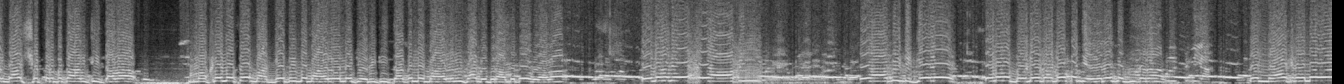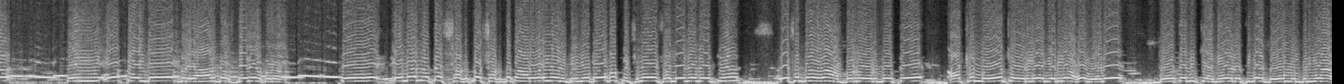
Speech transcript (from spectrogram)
ਚੰਗਾ ਛਿੱਤਰ ਪਤਾਨ ਕੀਤਾ ਵਾ। ਮੌਕੇ ਦੇ ਉੱਤੇ ਬਾਗੇ ਤੇ ਮੋਬਾਈਲ ਉਹਨੇ ਚੋਰੀ ਕੀਤਾ ਤੇ ਮੋਬਾਈਲ ਵੀ ਸਾਨੂੰ ਬਰਾਮਦ ਹੋ ਗਿਆ ਵਾ। ਇਹਨਾਂ ਨੇ ਇਹ ਆਪ ਹੀ, ਇਹ ਆਪ ਹੀ ਡਿੱਗੇ ਨੇ। ਇਹਨਾਂ ਦੇ ਗੋਡੇ ਗਾਡੇ ਭੱਜੇ ਨੇ ਚੰਗੀ ਤਰ੍ਹਾਂ। ਤੇ ਮੈਂ ਕਹਿੰਦਾ ਵਾ ਵੀ ਇਹ ਪਿੰਡ ਬਰਿਆਰ ਦੱਸਦੇ ਨੇ ਆਪਣਾ। ਤੇ ਇਹਨਾਂ ਦੇ ਉੱਤੇ ਸਖਤ ਤੋਂ ਸਖਤ ਕਾਰਵਾਈ ਹੋਣੀ ਚਾਹੀਦੀ ਹੈ ਕਿਉਂਕਿ ਪਿਛਲੇ ਸਮੇਂ ਦੇ ਵਿੱਚ ਇਸ ਬਹਾਮਪੁਰ ਰੋਡ ਦੇ ਉੱਤੇ 8-9 ਚੋਰੀਆਂ ਜਿਹੜੀਆਂ ਹੋਈਆਂ ਨੇ ਦੋ ਤਿੰਨ ਚੱਲੀਆਂ ਲੱਤੀਆਂ ਦੋ ਮੁੰਦਰੀਆਂ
